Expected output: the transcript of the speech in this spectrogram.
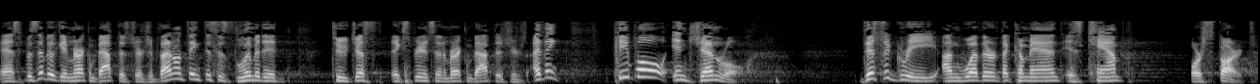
And specifically American Baptist churches. But I don't think this is limited to just experience in American Baptist churches. I think people in general disagree on whether the command is camp or start.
